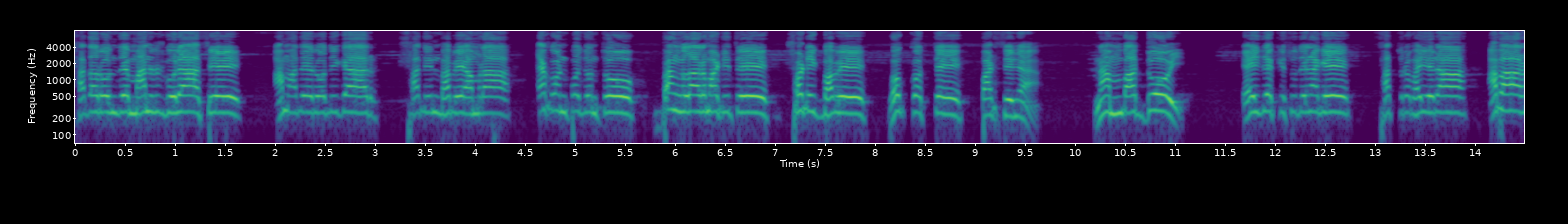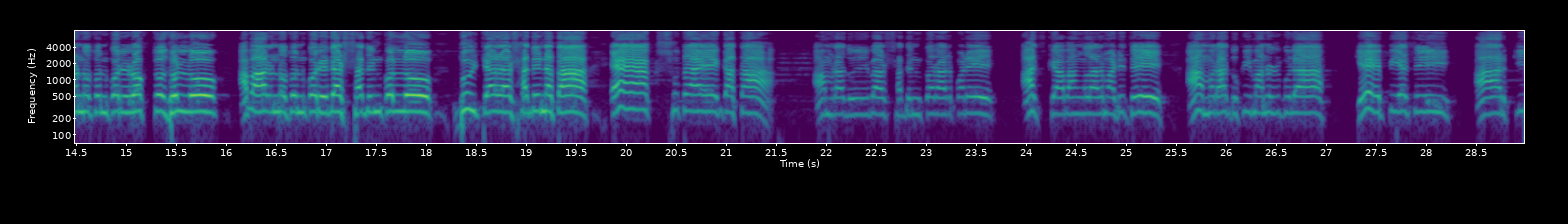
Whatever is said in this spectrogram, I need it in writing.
সাধারণ যে মানুষগুলো আছে, আমাদের অধিকার স্বাধীনভাবে আমরা এখন পর্যন্ত বাংলার মাটিতে সঠিকভাবে ভোগ করতে পারছি না। নাম্বার দুই, এই যে কিছুদিন আগে ছাত্র ভাইয়েরা আবার নতুন করে রক্ত ঝরলো, আবার নতুন করে দেশ স্বাধীন করল, দুইটা স্বাধীনতা এক সুতায় গাতা আমরা দুইবার স্বাধীন করার পরে আজকে বাংলার মাটিতে আমরা দুঃখী মানুষগুলা কে পেয়েছি? আর কি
